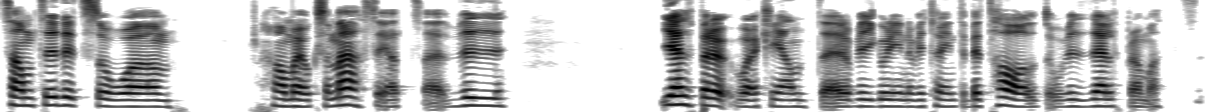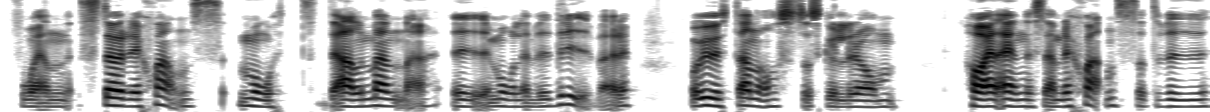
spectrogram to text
samtidigt så har man ju också med sig att eh, vi hjälper våra klienter, vi går in och vi tar inte betalt och vi hjälper dem att få en större chans mot det allmänna i målen vi driver. Och utan oss så skulle de ha en ännu sämre chans. Så att vi,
